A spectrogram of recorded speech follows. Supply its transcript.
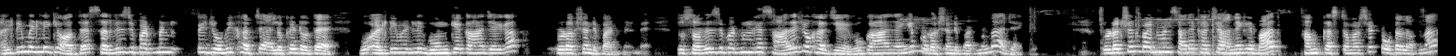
अल्टीमेटली क्या होता है? सर्विस डिपार्टमेंट पे जो भी खर्चा एलोकेट होता है, वो अल्टीमेटली घूम के कहाँ जाएगा? प्रोडक्शन डिपार्टमेंट में। तो सर्विस डिपार्टमेंट के सारे जो खर्चे हैं, वो कहाँ जाएँगे? प्रोडक्शन डिपार्टमेंट में आ जाएँगे। प्रोडक्शन डिपार्टमेंट सारे खर्चे आने के बाद हम कस्टमर से टोटल अपना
